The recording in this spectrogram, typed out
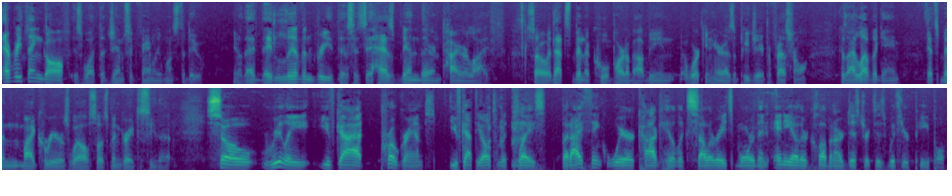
everything golf is what the Jemsek family wants to do. You know that they live and breathe this. It's, it has been their entire life. So that's been the cool part about being working here as a PGA professional because I love the game. It's been my career as well, so it's been great to see that. So really, you've got programs, you've got the ultimate place, but I think where Cog Hill accelerates more than any other club in our district is with your people.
